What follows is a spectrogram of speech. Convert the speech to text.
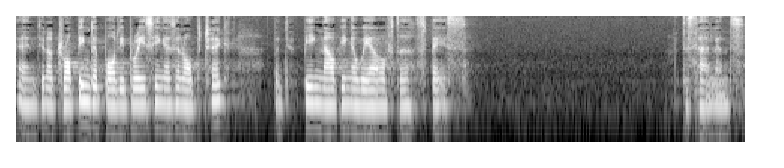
And you know, dropping the body breathing as an object but being now being aware of the space, the silence.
